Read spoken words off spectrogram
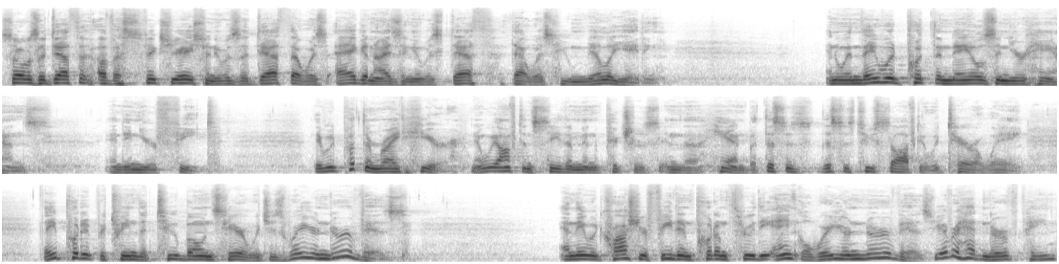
So it was a death of asphyxiation. It was a death that was agonizing. It was death that was humiliating. And when they would put the nails in your hands and in your feet, they would put them right here. Now, we often see them in pictures in the hand, but this is, this is too soft, it would tear away. They put it between the two bones here, which is where your nerve is. And they would cross your feet and put them through the ankle, where your nerve is. You ever had nerve pain?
